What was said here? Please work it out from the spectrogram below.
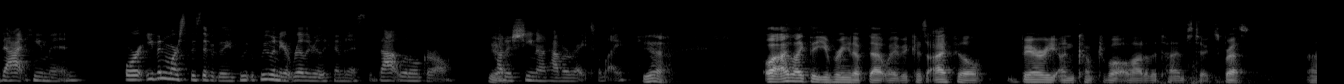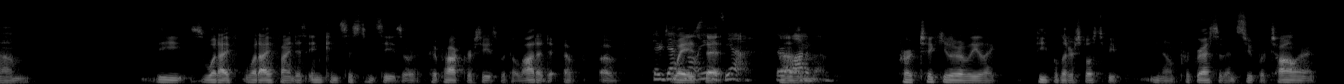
that human or even more specifically if we, if we want to get really really feminist that little girl yeah. how does she not have a right to life Yeah. Well, I like that you bring it up that way because I feel very uncomfortable a lot of the times to express um, these what I what I find as inconsistencies or hypocrisies with a lot of of, of there Ways that, is yeah. There are a lot of um, them. particularly like people that are supposed to be you know progressive and super tolerant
